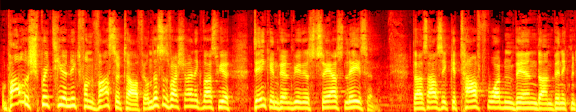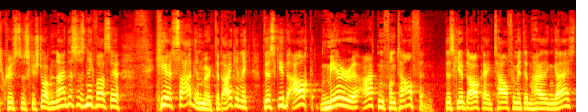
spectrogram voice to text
Und Paulus spricht hier nicht von Wassertaufe. Und das ist wahrscheinlich, was wir denken, wenn wir das zuerst lesen. Dass als ich getauft worden bin, dann bin ich mit Christus gestorben. Nein, das ist nicht, was er hier sagen möchte. Eigentlich, es gibt auch mehrere Arten von Taufen. Es gibt auch eine Taufe mit dem Heiligen Geist,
